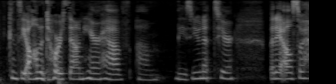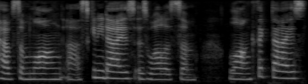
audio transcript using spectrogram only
you can see all the doors down here have um, these units here, but I also have some long uh, skinny dies as well as some long thick dies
